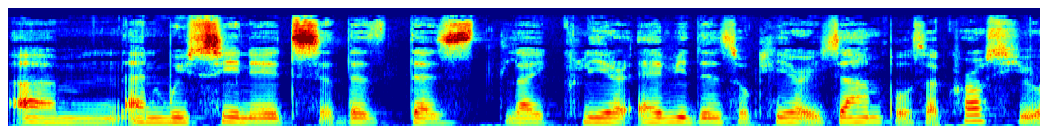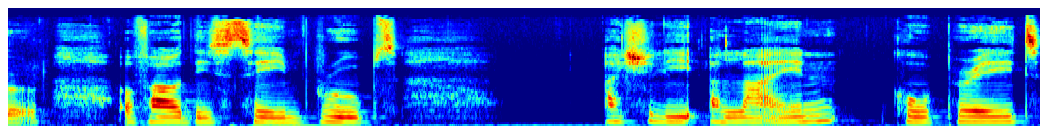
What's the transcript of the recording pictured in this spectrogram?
Um, and we've seen it, there's, there's, like clear evidence or clear examples across Europe of how these same groups actually align, cooperate,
